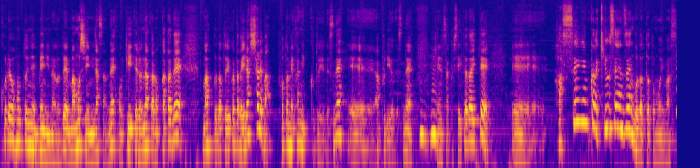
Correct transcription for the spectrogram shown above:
これは本当にね便利なので、まあ、もし皆さんねこう聞いてる中の方で Mac だという方がいらっしゃればフォトメカニックというですね、えーアプリをですねうんうん。検索していただいて、えー8000円から9000円前後だったと思います、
